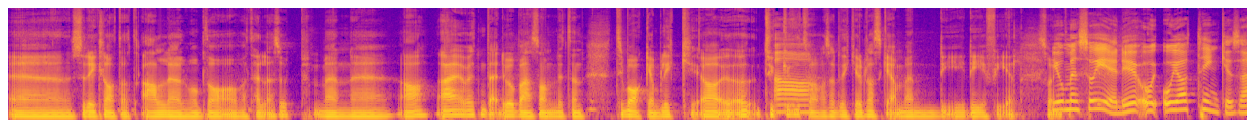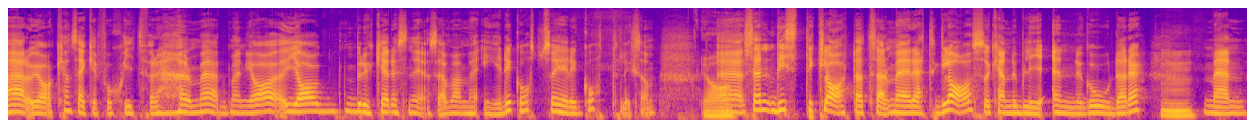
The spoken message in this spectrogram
Eh, Så det är klart att all öl mår bra av att hällas upp. Men eh, ja, nej, jag vet inte. Det var bara en sån liten tillbakablick. Jag, jag tycker fortfarande att man ska dricka ur flaska, men det, det är fel. Så är Jo, det. men så är det. Och, och jag tänker så här, och jag kan säkert få skit för det här med, men jag, jag brukar resonera så här, men är det gott så är det gott. Liksom. Ja. Eh, sen visst, det är klart att så här, med rätt glas så kan det bli ännu godare. Mm. Men,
